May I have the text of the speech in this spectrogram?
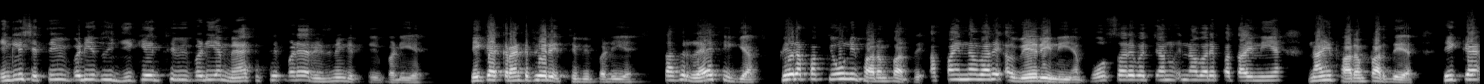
ਇੰਗਲਿਸ਼ ਇੱਥੇ ਵੀ ਪੜ੍ਹੀ ਹੈ, ਤੁਸੀਂ ਜੀਕੇ ਇੱਥੇ ਵੀ ਪੜ੍ਹੀ ਹੈ ਮੈਥ ਇੱਥੇ ਪੜ੍ਹਿਆ ਰੀਜ਼ਨਿੰਗ ਇੱਥੇ ਵੀ ਪੜ੍ਹੀ ਹੈ। ਠੀਕ ਹੈ ਕਰੰਟ ਅਫੇਅਰ ਇੱਥੇ ਵੀ ਪੜ੍ਹੀ ਹੈ। ਤਾਂ ਫਿਰ ਰਹਿ ਕੀ ਗਿਆ? ਫਿਰ ਆਪਾਂ ਕਿਉਂ ਨਹੀਂ ਫਾਰਮ ਭਰਦੇ? ਆਪਾਂ ਇਹਨਾਂ ਬਾਰੇ ਅਵੇਅਰ ਹੀ ਨਹੀਂ ਹੈ। ਬਹੁਤ ਸਾਰੇ ਬੱਚਿਆਂ ਨੂੰ ਇਹਨਾਂ ਬਾਰੇ ਪਤਾ ਹੀ ਨਹੀਂ ਹੈ, ਨਾ ਹੀ ਫਾਰਮ ਭਰਦੇ ਆ ਠੀਕ ਹੈ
